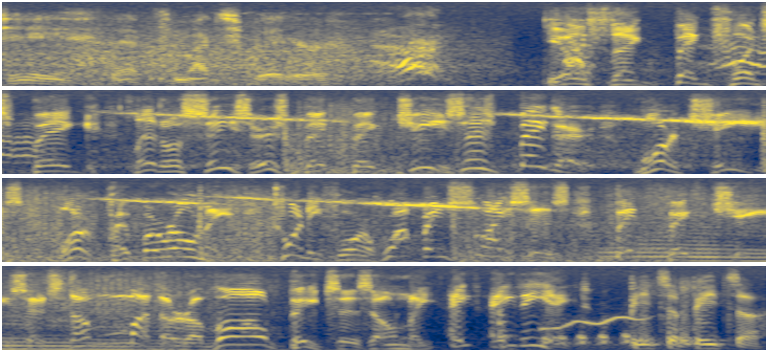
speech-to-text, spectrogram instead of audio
Gee, that's much bigger. You think Bigfoot's big? Little Caesar's Big Big Cheese is bigger. More cheese, more pepperoni, 24 whopping slices. Big Big Cheese is the mother of all pizzas, only 8.88. Pizza, pizza.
